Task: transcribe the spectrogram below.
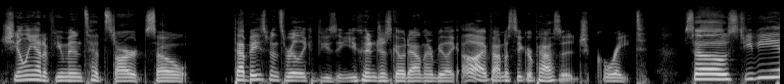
she only had a few minutes head start. So that basement's really confusing. You couldn't just go down there and be like, oh, I found a secret passage. Great. So Stevie,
